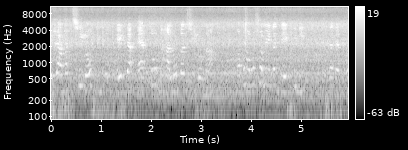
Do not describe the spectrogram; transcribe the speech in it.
এটা আমার ছিল কিন্তু এটা এত ভালোটা ছিল না। তখন অবশ্য আমি এটা দেখিনি। এটা দেখো।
